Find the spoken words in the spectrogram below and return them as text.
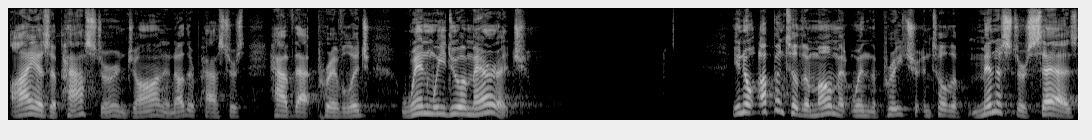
I, as a pastor, and John and other pastors have that privilege when we do a marriage. You know, up until the moment when the preacher, until the minister says,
